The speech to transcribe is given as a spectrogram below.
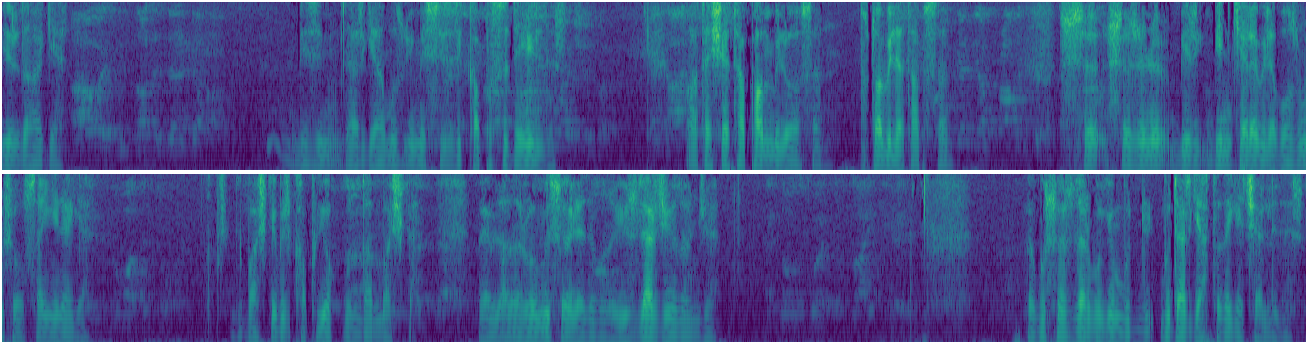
Bir daha gel. Bizim dergahımız ümitsizlik kapısı değildir. Ateşe tapan bile olsan, puta bile tapsan, sö sözünü bir bin kere bile bozmuş olsan yine gel. Çünkü başka bir kapı yok bundan başka. Mevlana Rumi söyledi bunu yüzlerce yıl önce. Ve bu sözler bugün bu, bu dergahta da geçerlidir.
